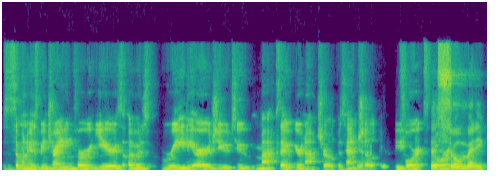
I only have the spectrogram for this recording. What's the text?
is someone who's been training for years, I would really urge you to max out your natural potential yeah. before exploring. There's so many,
